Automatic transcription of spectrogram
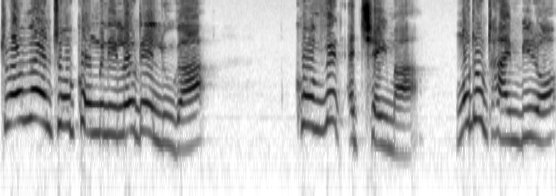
travel and tour company လုပ်တဲ့လူက covid အချိန်မှာငုတ်တုတ်ထိုင်ပြီးတော့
